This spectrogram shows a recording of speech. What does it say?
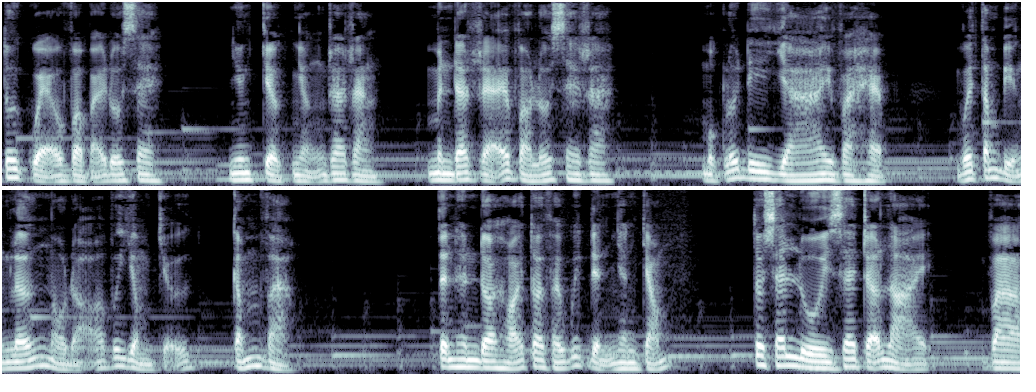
tôi quẹo vào bãi đỗ xe, nhưng chợt nhận ra rằng mình đã rẽ vào lối xe ra. Một lối đi dài và hẹp với tấm biển lớn màu đỏ với dòng chữ cấm vào. Tình hình đòi hỏi tôi phải quyết định nhanh chóng. Tôi sẽ lùi xe trở lại và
